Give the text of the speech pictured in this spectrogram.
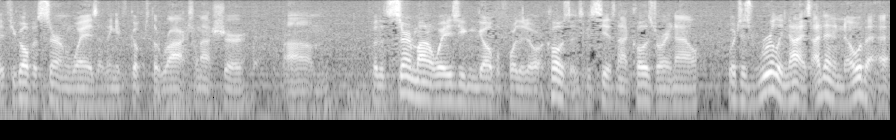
if you go up a certain ways. I think if you go up to the rocks, I'm not sure. Um, but there's a certain amount of ways you can go before the door closes. You can see it's not closed right now, which is really nice. I didn't know that,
